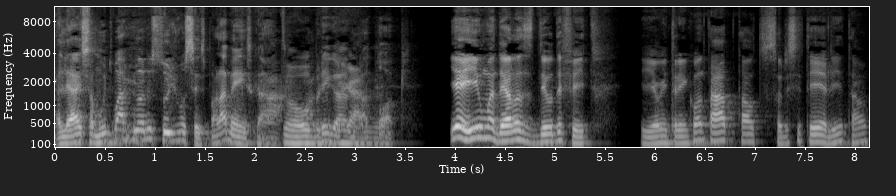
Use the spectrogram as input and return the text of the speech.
Aliás, tá muito bacana o estúdio de vocês. Parabéns, cara. Oh, obrigado. Tá top. E aí uma delas deu defeito. E eu entrei em contato, tal, solicitei ali e tal.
